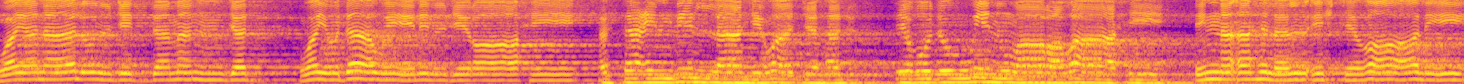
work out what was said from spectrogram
وينال الجد من جد ويداوي للجراح. فاستعن بالله واجهد في غدو ورواح. إن أهل الاشتغال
